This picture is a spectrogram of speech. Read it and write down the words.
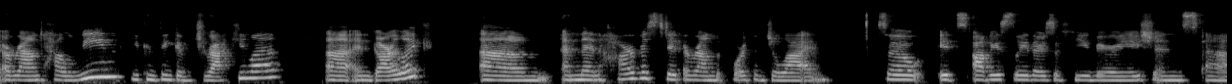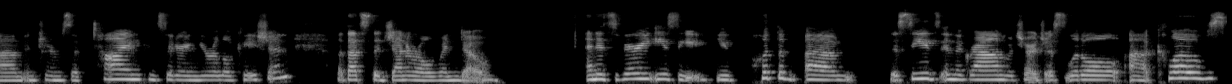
around Halloween. You can think of Dracula uh, and garlic, um, and then harvest it around the 4th of July. So it's obviously there's a few variations um, in terms of time considering your location, but that's the general window. And it's very easy. You put the um, the seeds in the ground, which are just little uh, cloves,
